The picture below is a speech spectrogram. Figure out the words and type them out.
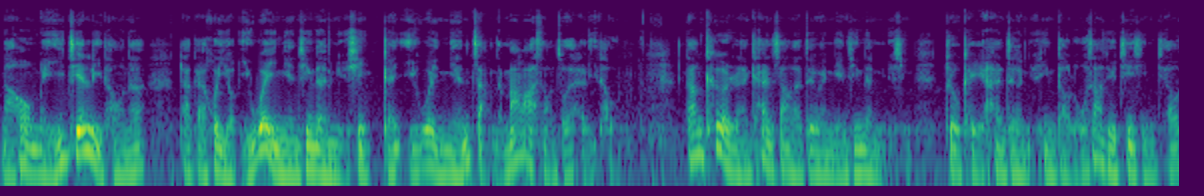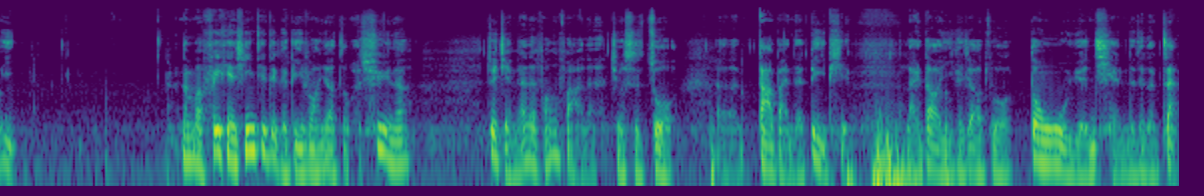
然后每一间里头呢，大概会有一位年轻的女性跟一位年长的妈妈桑坐在里头。当客人看上了这位年轻的女性，就可以和这个女性到楼上去进行交易。那么飞田新地这个地方要怎么去呢？最简单的方法呢，就是坐呃大阪的地铁，来到一个叫做动物园前的这个站。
